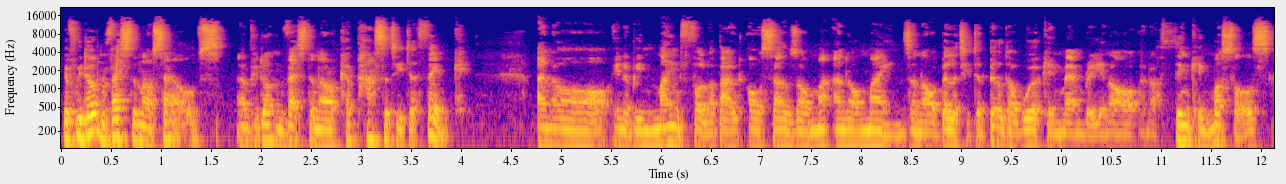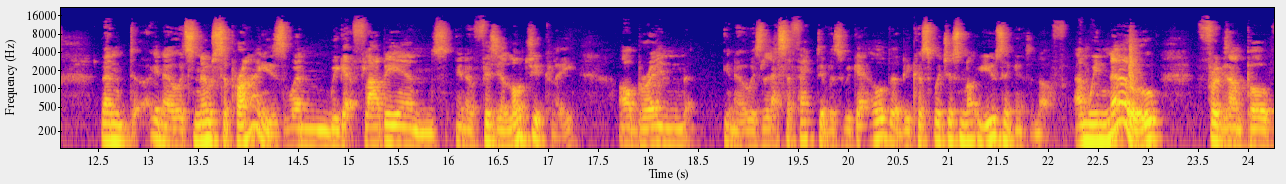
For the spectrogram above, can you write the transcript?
if we don't invest in ourselves, and if we don't invest in our capacity to think, and our, you know, being mindful about ourselves our, and our minds and our ability to build our working memory and our and our thinking muscles, then you know it's no surprise when we get flabby and you know physiologically, our brain you know is less effective as we get older because we're just not using it enough. And we know, for example,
